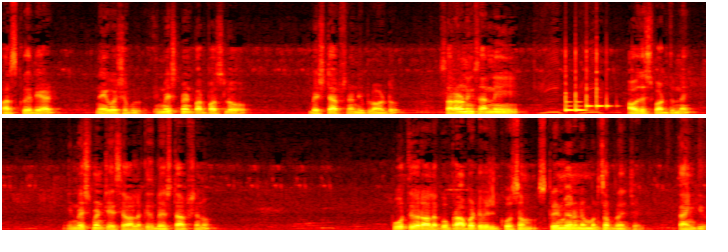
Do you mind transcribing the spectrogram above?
per square yard. Negotiable. Investment పర్పస్లో బెస్ట్ ఆప్షన్ అండి ప్లాటు ప్లాట్. సరౌండింగ్స్ అన్నీ హౌజెస్ పడుతున్నాయి. ఇన్వెస్ట్మెంట్ చేసే వాళ్ళకి ఇది బెస్ట్ ఆప్షను. పూర్తి వివరాలకు ప్రాపర్టీ విజిట్ కోసం స్క్రీన్ మీద నెంబర్ని సంప్రదించండి. థ్యాంక్ యూ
